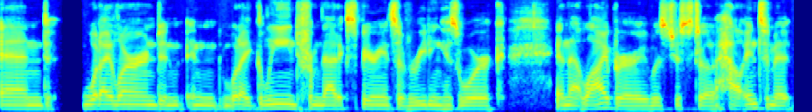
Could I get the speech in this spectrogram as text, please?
And what I learned and, and what I gleaned from that experience of reading his work in that library was just uh, how intimate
